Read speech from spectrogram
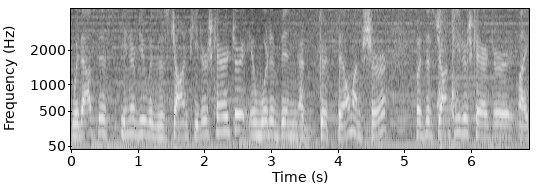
without this interview with this Jon Peters character, it would have been a good film, I'm sure. But this Jon Peters character, like,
